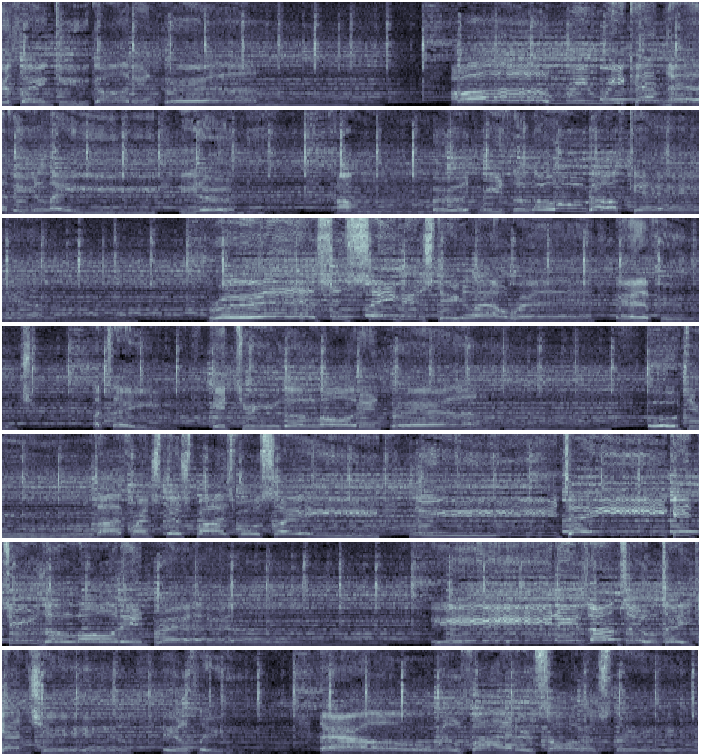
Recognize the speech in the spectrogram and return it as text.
everything to God in prayer. Ah, we weak and heavy laden, cumbered with the load of care. Precious Savior, still our refuge. I take it to the Lord in prayer. Oh, do thy friends despise, forsake thee? Take it to the Lord in prayer. In his arms he'll take and shield thee. Thou wilt find her solace there.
